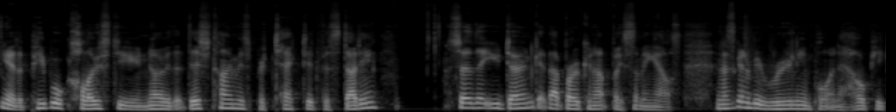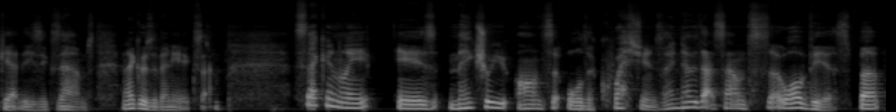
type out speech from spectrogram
you know the people close to you know that this time is protected for studying so that you don't get that broken up by something else. And that's going to be really important to help you get these exams. And that goes with any exam. Secondly is make sure you answer all the questions. I know that sounds so obvious but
